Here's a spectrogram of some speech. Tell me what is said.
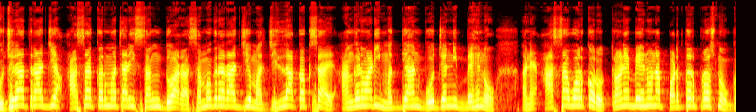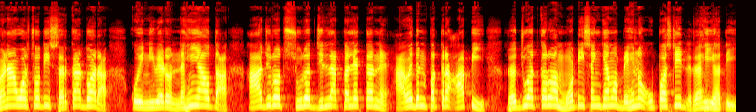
ગુજરાત રાજ્ય આશા કર્મચારી સંઘ દ્વારા સમગ્ર રાજ્યમાં જિલ્લા કક્ષાએ આંગણવાડી મધ્યાહન ભોજનની બહેનો અને આશા વર્કરો ત્રણેય બહેનોના પડતર પ્રશ્નો ઘણા વર્ષોથી સરકાર દ્વારા કોઈ નિવેડો નહીં આવતા, આજરોજ સુરત જિલ્લા કલેક્ટરને આવેદનપત્ર આપી રજૂઆત કરવા મોટી સંખ્યામાં બહેનો ઉપસ્થિત રહી હતી.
